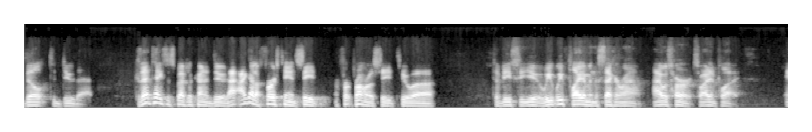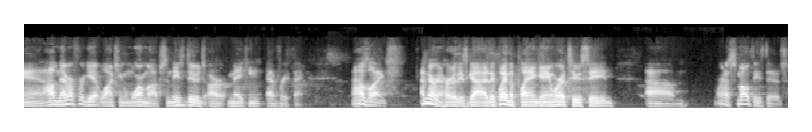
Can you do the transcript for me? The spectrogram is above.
built to do that because that takes a special kind of dude. I, I got a first-hand seat, front row seat to uh, to VCU. We we played him in the second round. I was hurt, so I didn't play. And I'll never forget watching warm-ups, and these dudes are making everything. And I was like, I've never heard of these guys. They play in the playing game. We're a two seed. Um, we're gonna smoke these dudes,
